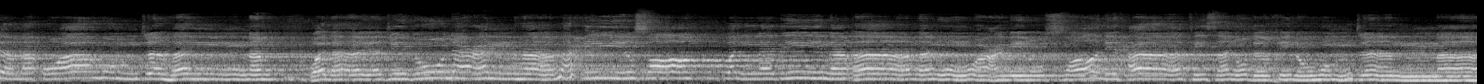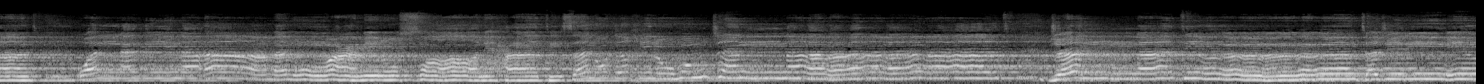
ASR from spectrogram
مأواهم جهنم. ولا يجدون عنها محيصا. والذين آمنوا وعملوا الصالحات سندخلهم جنات. والذين آمنوا وعملوا الصالحات سندخلهم جنات جنات تجري من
